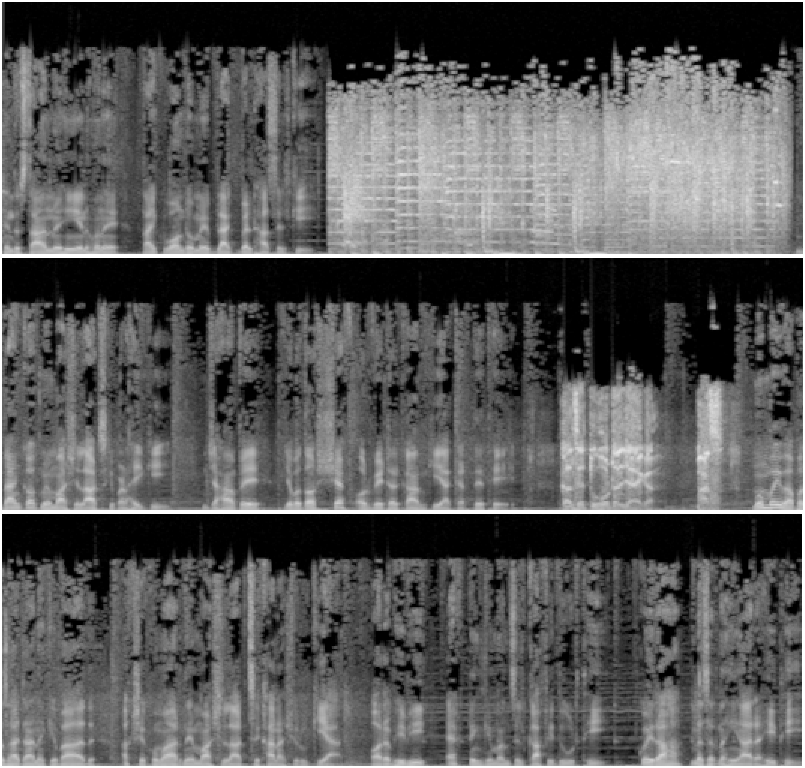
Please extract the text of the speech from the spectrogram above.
हिंदुस्तान में ही इन्होंने ताइक्वांडो में ब्लैक बेल्ट हासिल की। बैंकॉक में मार्शल आर्ट्स की पढ़ाई की जहाँ पे ये बतौर शेफ और वेटर काम किया करते थे। कल से तू होटल जाएगा। बस। मुंबई वापस आ जाने के बाद अक्षय कुमार ने मार्शल आर्ट सिखाना शुरू किया और अभी भी एक्टिंग की मंजिल काफ़ी दूर थी। कोई राह नज़र नहीं आ रही थी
